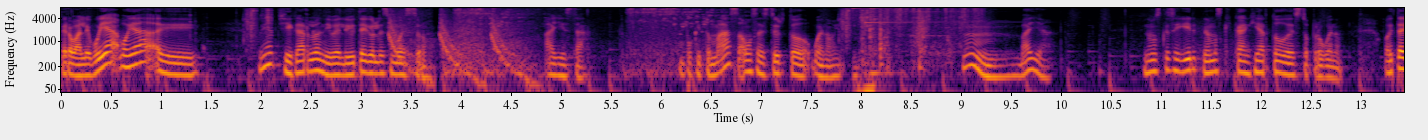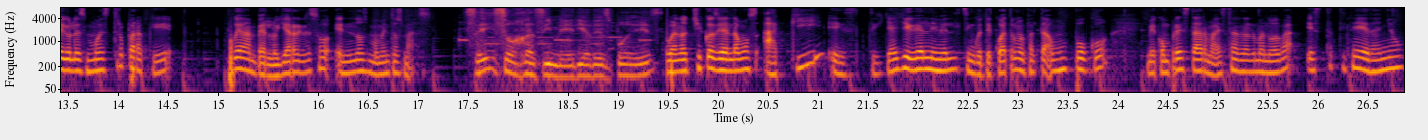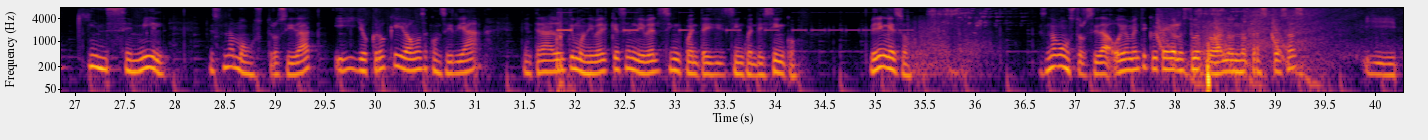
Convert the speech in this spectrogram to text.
Pero vale, voy a, voy a, eh, voy a llegarlo a nivel y ahorita yo les muestro. Ahí está. Un poquito más. Vamos a destruir todo. Bueno, Mmm, vaya. Tenemos que seguir, tenemos que canjear todo esto, pero bueno. Ahorita yo les muestro para que puedan verlo. Ya regreso en unos momentos más. Seis hojas y media después. Bueno chicos, ya andamos aquí. Este, ya llegué al nivel 54, me falta un poco. Me compré esta arma, esta arma nueva. Esta tiene de daño 15.000. Es una monstruosidad y yo creo que vamos a conseguir ya entrar al último nivel, que es el nivel 50 y 55. Miren eso. Es una monstruosidad. Obviamente que ahorita yo lo estuve probando en otras cosas. Y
